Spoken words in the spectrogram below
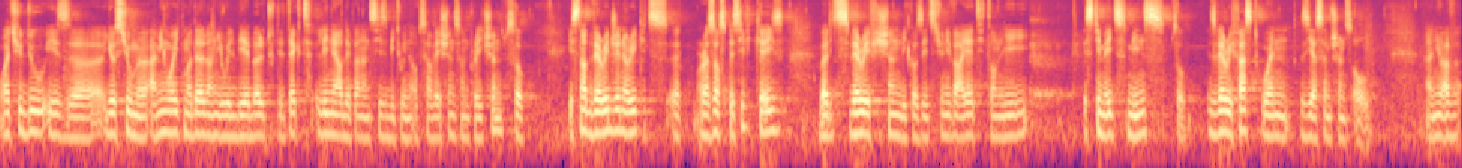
what you do is uh, you assume a Hamming weight model and you will be able to detect linear dependencies between observations and predictions. So it's not very generic, it's a rather specific case, but it's very efficient because it's univariate, it only estimates means. So it's very fast when the assumptions hold. And you have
